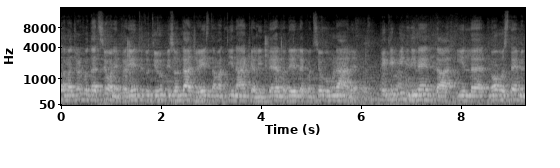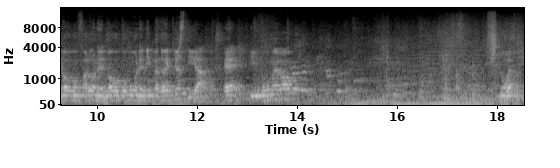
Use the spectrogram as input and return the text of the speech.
la maggior votazione, praticamente tutti i gruppi di sondaggio e stamattina anche all'interno del Consiglio Comunale e che quindi diventa il nuovo stemma, il nuovo confalone, il nuovo comune di Pratovecchio Stia è il numero 2.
